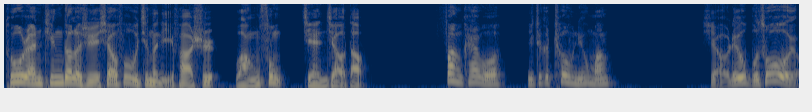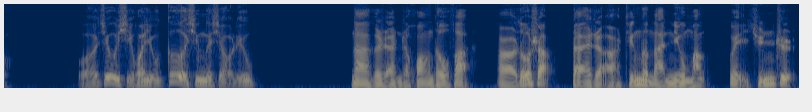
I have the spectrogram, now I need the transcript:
突然听到了学校附近的理发师王凤尖叫道：“放开我，你这个臭流氓！小刘不错哟，我就喜欢有个性的小刘。”那个染着黄头发、耳朵上戴着耳钉的男流氓韦君志，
